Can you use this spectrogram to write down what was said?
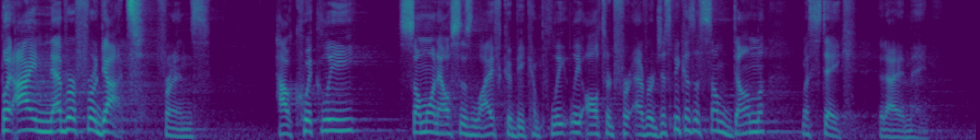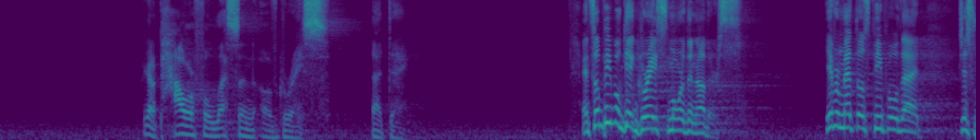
but I never forgot, friends, how quickly someone else's life could be completely altered forever just because of some dumb mistake that I had made. I got a powerful lesson of grace that day. And some people get grace more than others. You ever met those people that just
